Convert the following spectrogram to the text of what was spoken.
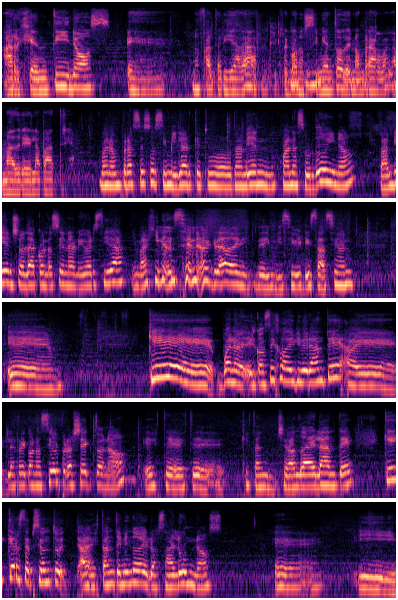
argentinos eh, nos faltaría dar, el reconocimiento de nombrarla la madre de la patria. Bueno, un proceso similar que tuvo también Juana Zurduy, ¿no? También yo la conocí en la universidad, imagínense el grado de, invisibilización. Eh, bueno, el Consejo Deliberante eh, les reconoció el proyecto, ¿no? Este, este, que están llevando adelante. ¿Qué, recepción ah, están teniendo de los alumnos? Eh, y,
